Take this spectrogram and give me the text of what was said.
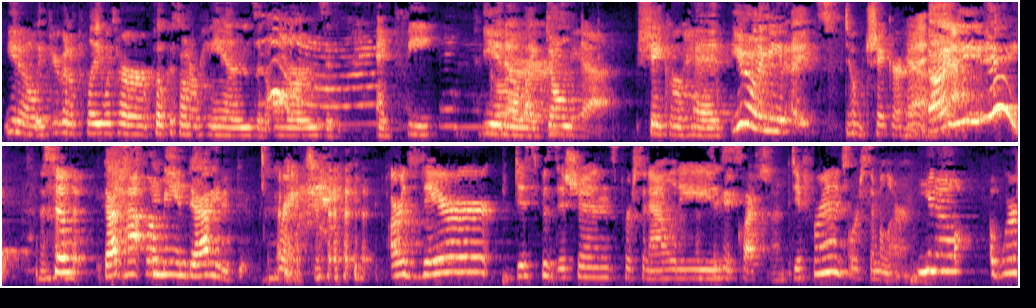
You know, if you're gonna play with her, focus on her hands and arms and, and feet. You know, like don't Yeah. shake her head. You know what I mean? It's Don't shake her head. I mean, hey, So that's How- for me and daddy to do. Right. Are there dispositions, That's a personalities good question. different or similar? You know, we're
